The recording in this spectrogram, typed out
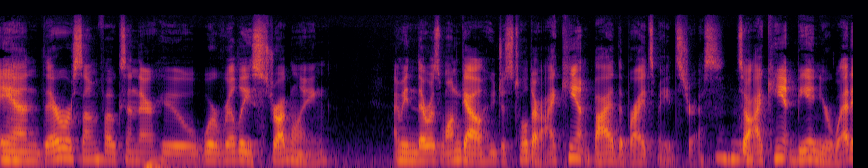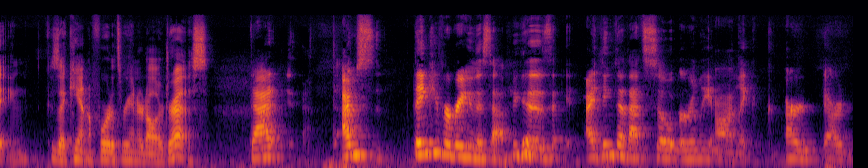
And there were some folks in there who were really struggling. I mean, there was one gal who just told her, I can't buy the bridesmaid's dress. Mhm. So I can't be in your wedding because I can't afford a $300 dress. That I'm. Thank you for bringing this up because I think that that's so early on. Like our our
